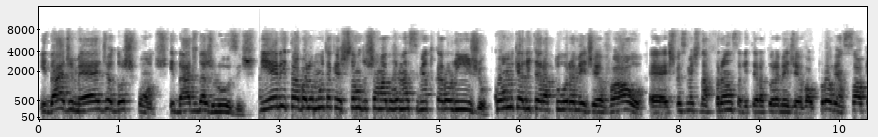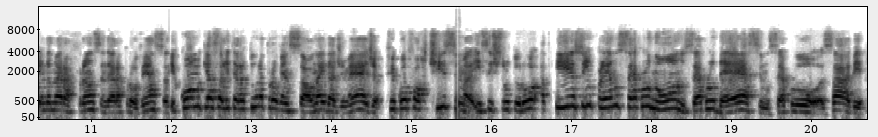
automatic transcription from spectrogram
Idade Média, dois pontos. Idade das Luzes. E ele trabalhou muito a questão do chamado Renascimento Carolíngio. Como que a literatura medieval, é, especialmente na França, a literatura medieval provençal, que ainda não era França, ainda era Provença, e como que essa literatura provençal na Idade Média ficou fortíssima e se estruturou, e isso em pleno século IX, século X, século, sabe,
